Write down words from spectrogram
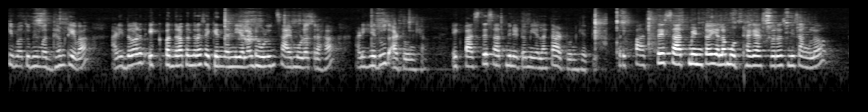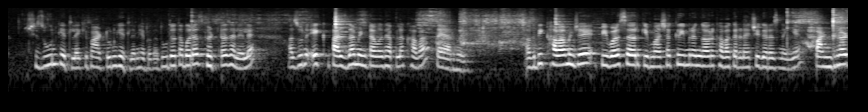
किंवा तुम्ही मध्यम ठेवा आणि दर एक पंधरा पंधरा सेकंदांनी याला ढवळून साय मोडत राहा आणि हे दूध आटवून घ्या. एक पाच ते सात मिनिटं मी याला आता आटवून घेते. तर एक पाच ते सात मिनटं याला मोठ्या गॅसवरच मी चांगलं शिजवून घेतलं आहे किंवा आटून घेतलं आणि हे बघा दूध आता बरंच घट्ट झालेलं आहे. अजून एक पाच दहा मिनटामध्ये आपला खावा तयार होईल. अगदी खावा म्हणजे पिवळसर किंवा अशा क्रीम रंगावर खावा करण्याची गरज नाही आहे पांढरट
